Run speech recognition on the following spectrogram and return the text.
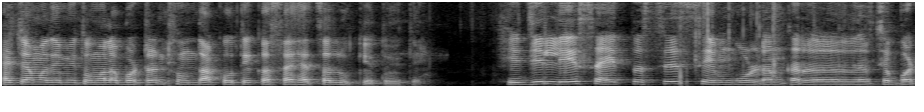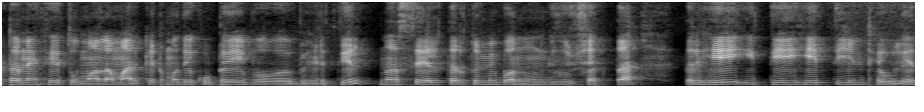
ह्याच्यामध्ये मी तुम्हाला बटन ठेवून दाखवते कसा ह्याचा लुक आहे ते. हे जे लेस आहेत तसेच सेम गोल्डन कलरचे बटन आहेत हे तुम्हाला मार्केटमध्ये कुठेही ब- भेटतील. नसेल तर तुम्ही बनवून घेऊ शकता. तर हे इथे हे तीन ठेवलेत.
